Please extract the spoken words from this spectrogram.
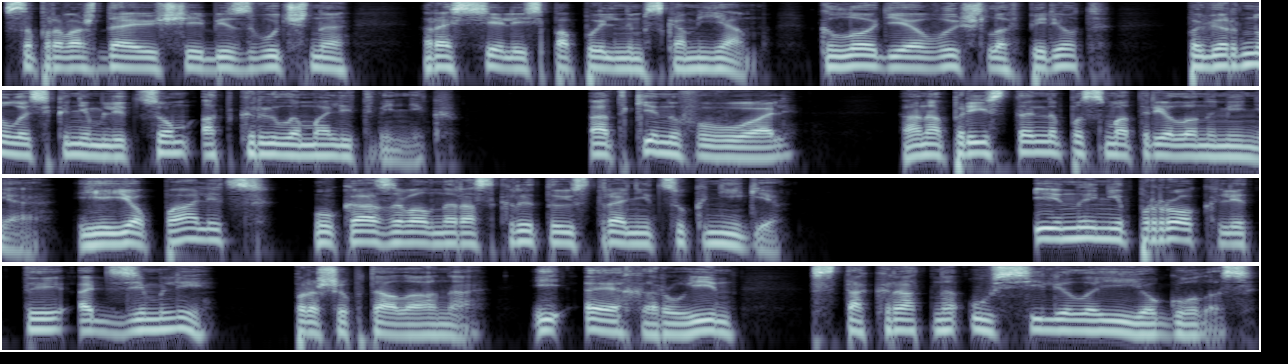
Сопровождающие беззвучно расселись по пыльным скамьям. Клодия вышла вперед, повернулась к ним лицом, открыла молитвенник. Откинув вуаль, она пристально посмотрела на меня. Ее палец указывал на раскрытую страницу книги. «И ныне проклят ты от земли», — прошептала она, и эхо руин стократно усилило ее голос.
